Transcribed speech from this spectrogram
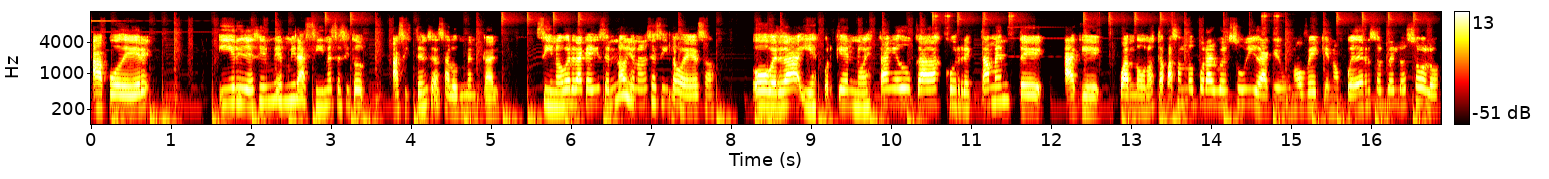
a poder ir y decir, mira, sí necesito asistencia de salud mental. Sino, ¿verdad? Que dicen, no, yo no necesito eso. O, ¿verdad? Y es porque no están educadas correctamente a que cuando uno está pasando por algo en su vida que uno ve que no puede resolverlo solo,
